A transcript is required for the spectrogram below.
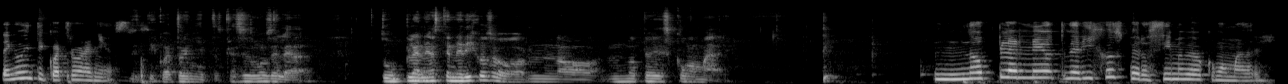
Tengo 24 años. 24 añitos, casi somos de la edad. ¿Tú planeas tener hijos o no, no te ves como madre? No planeo tener hijos, pero sí me veo como madre.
